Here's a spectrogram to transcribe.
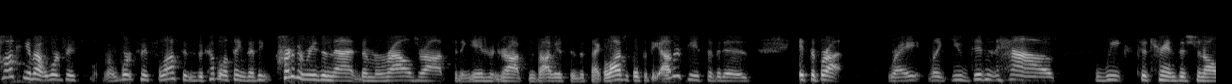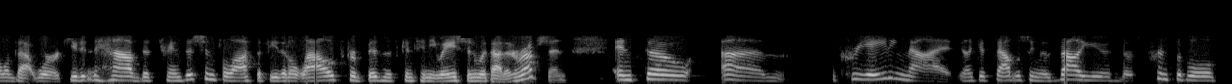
talking about workplace workplace philosophy, there's a couple of things. I think part of the reason that the morale drops and engagement drops is obviously the psychological, but the other piece of it is it's abrupt, right? Like you didn't have weeks to transition all of that work. You didn't have this transition philosophy that allows for business continuation without interruption. And so um, creating that, like establishing those values, those principles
